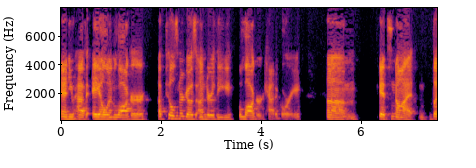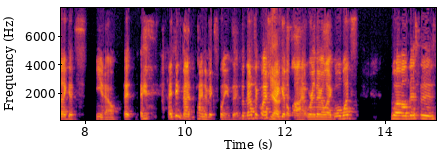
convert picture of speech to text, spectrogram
and you have ale and lager, a pilsner goes under the lager category. Um, it's not like it's you know it, I think that kind of explains it. But that's a question yeah. I get a lot where they're like, well, what's well, this is,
